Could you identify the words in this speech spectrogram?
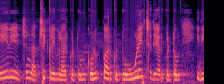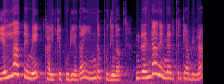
தேவையற்ற நச்சுக்கழிவுகளாக இருக்கட்டும் கொழுப்பாக இருக்கட்டும் ஊழைச்சதையாக இருக்கட்டும் இது எல்லாத்தையுமே கழிக்கக்கூடியதான் இந்த புதினா. ரெண்டாவது என்ன எடுத்திருக்கேன் அப்படின்னா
